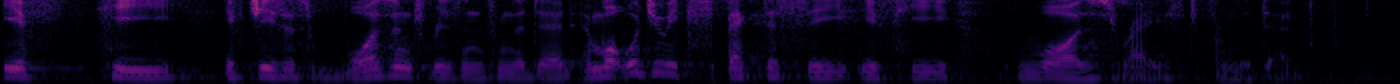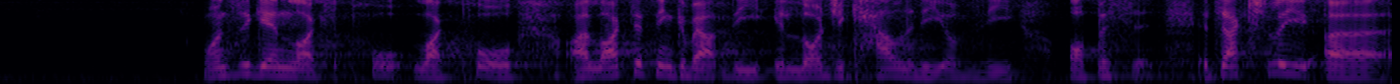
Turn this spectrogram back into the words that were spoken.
if, he, if Jesus wasn't risen from the dead? And what would you expect to see if he was raised from the dead? Once again, like Paul, like Paul, I like to think about the illogicality of the opposite. It's actually, uh,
